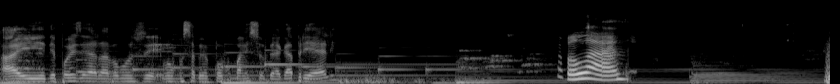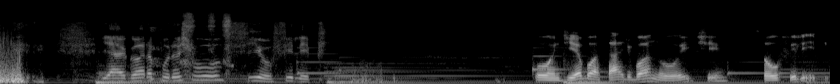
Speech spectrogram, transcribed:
Aí, depois dela, vamos, ver, vamos saber um pouco mais sobre a Gabriele. Olá. E agora, por último, Fio, Felipe. Bom dia, boa tarde, boa noite. Sou o Felipe.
